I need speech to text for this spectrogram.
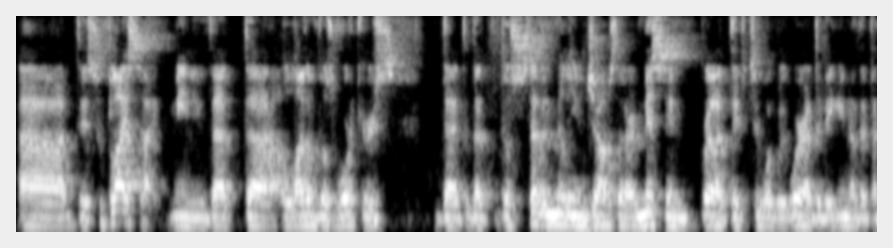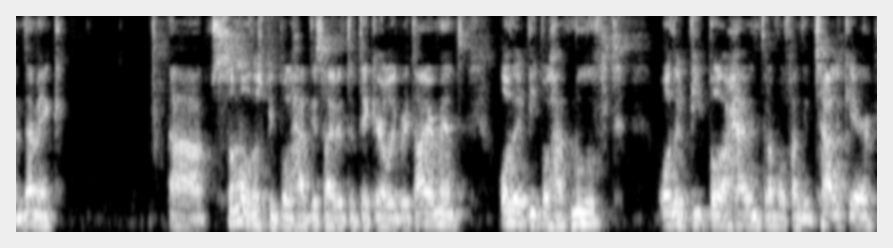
uh, the supply side, meaning that uh, a lot of those workers that, that those 7 million jobs that are missing relative to what we were at the beginning of the pandemic uh, some of those people have decided to take early retirement. Other people have moved. Other people are having trouble finding childcare.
